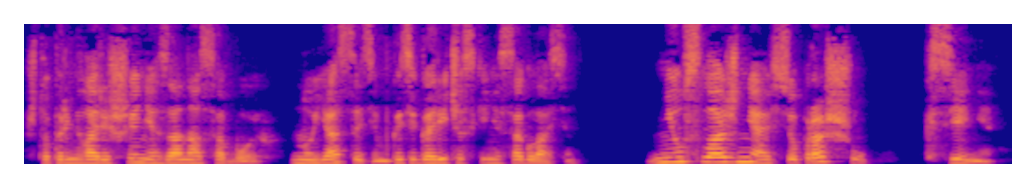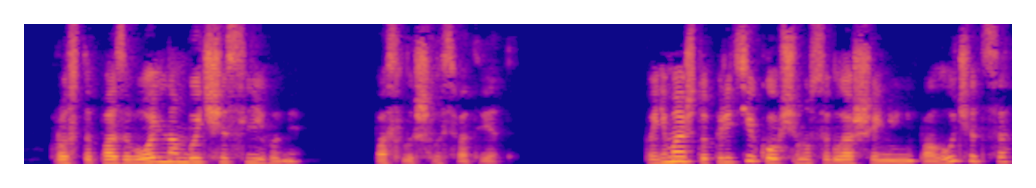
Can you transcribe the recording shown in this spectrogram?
что приняла решение за нас обоих, но я с этим категорически не согласен. Не усложняй все, прошу. Ксения, просто позволь нам быть счастливыми, послышалось в ответ. Понимая, что прийти к общему соглашению не получится,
